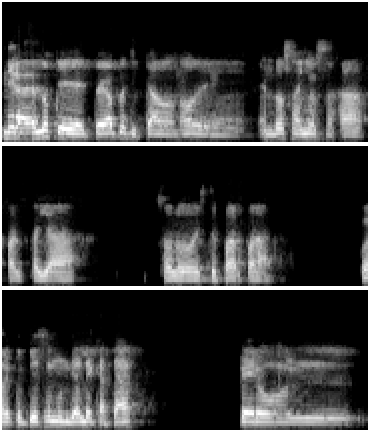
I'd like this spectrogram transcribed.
Mira, es lo que te había platicado, ¿no? De en dos años, ajá, falta ya solo este par para, para que empiece el Mundial de Qatar. Pero el,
